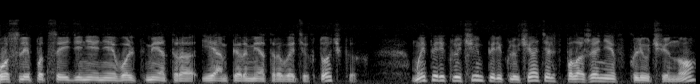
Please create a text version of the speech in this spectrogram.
После подсоединения вольтметра и амперметра в этих точках мы переключим переключатель в положение «включено»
